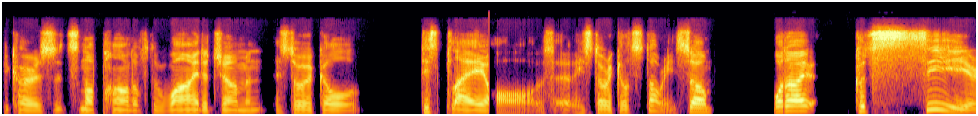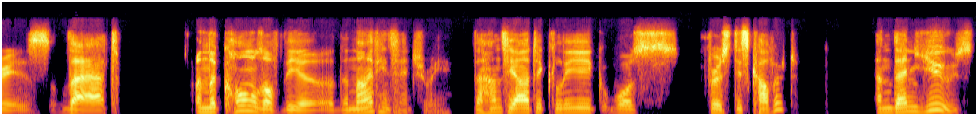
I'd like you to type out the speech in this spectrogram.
because it's not part of the wider German historical display or uh, historical story? So, what I could see is that in the course of the uh, the 19th century, the Hanseatic League was first discovered and then used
